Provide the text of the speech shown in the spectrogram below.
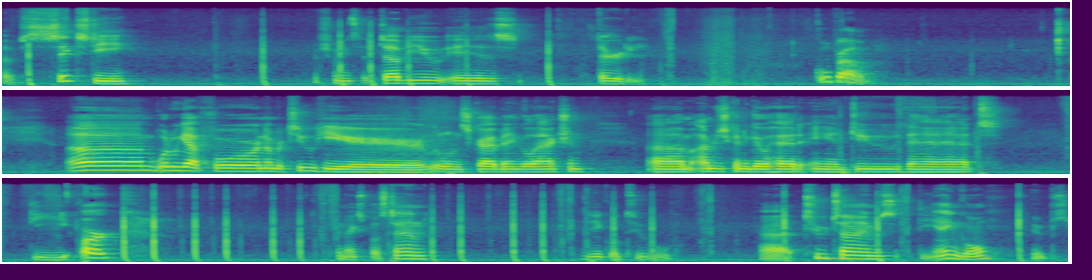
of 60, which means that W is 30. Cool problem. Um, what do we got for number two here? Little inscribed angle action. Um, I'm just going to go ahead and do that. The arc for x plus 10 is equal to uh, 2 times the angle. Oops.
